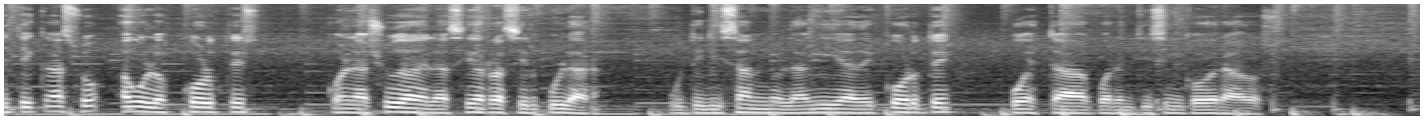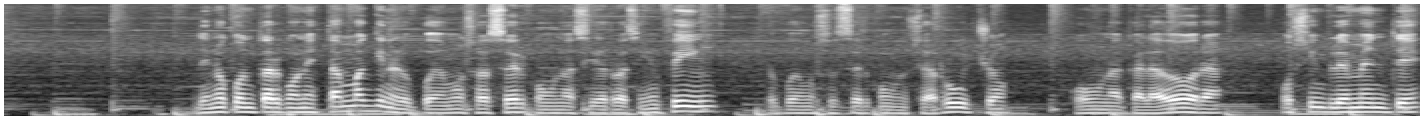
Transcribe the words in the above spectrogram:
Este caso hago los cortes con la ayuda de la sierra circular, utilizando la guía de corte puesta a 45 grados. De no contar con esta máquina lo podemos hacer con una sierra sin fin, lo podemos hacer con un serrucho, con una caladora o simplemente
